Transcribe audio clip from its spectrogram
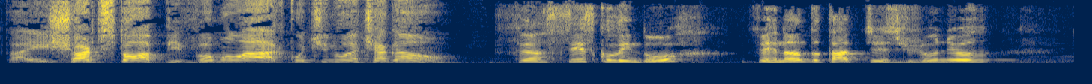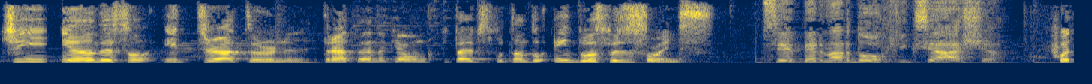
Tá aí, shortstop, vamos lá, continua, Tiagão. Francisco Lindor, Fernando Tatis Jr., Tim Anderson e Trey Turner. Trey Turner que é o único que está disputando em duas posições. Você, Bernardo, o que, que você acha? Vou,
